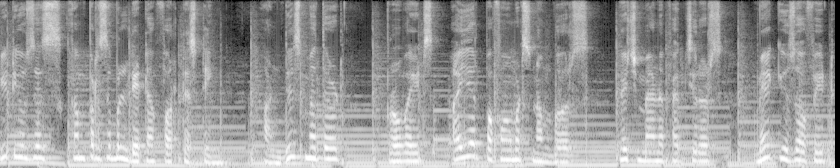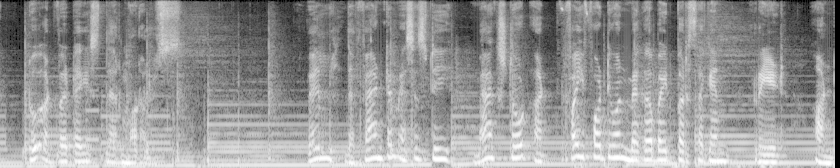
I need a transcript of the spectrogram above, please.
It uses compressible data for testing and this method provides higher performance numbers which manufacturers make use of it to advertise their models. Well, the Phantom SSD maxed out at 541 MB per second read and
